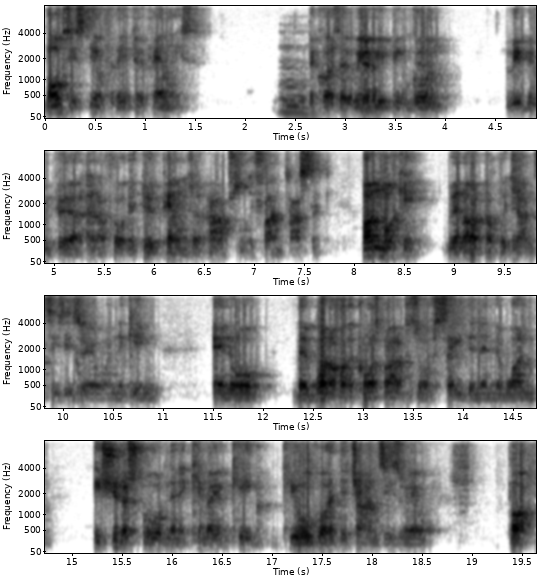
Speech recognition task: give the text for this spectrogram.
Ballsy steal for the two penalties. Mm. Because the way we've been going, we've been poor, and I thought the two penalties are absolutely fantastic unlucky with another couple of chances as well in the game. You know, the one off the crossbar was offside, and then the one he should have scored, and then it came out. And Kyogo had the chance as well, but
